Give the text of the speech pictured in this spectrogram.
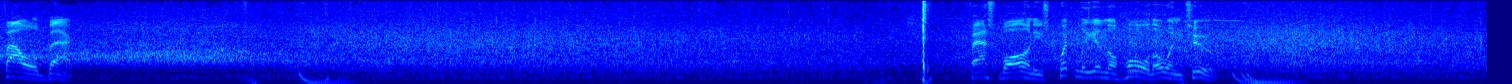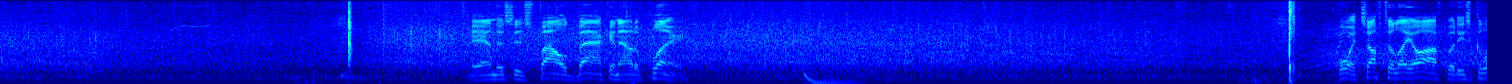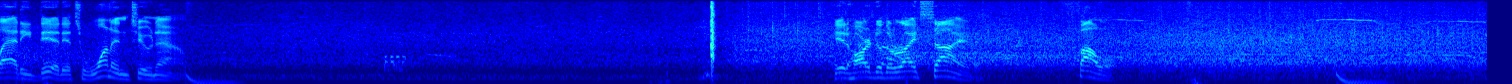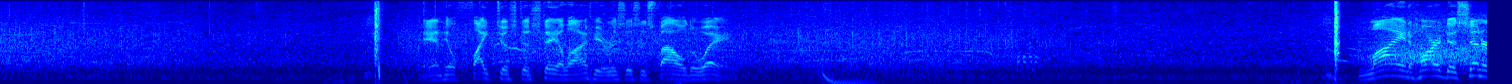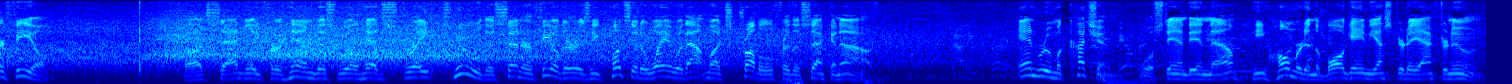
Fouled back. Fastball, and he's quickly in the hole 0-2. And this is fouled back and out of play. Boy, tough to lay off, but he's glad he did. It's one and two now. Hit hard to the right side foul. And he'll fight just to stay alive here as this is fouled away. Line hard to center field. But sadly for him, this will head straight to the center fielder as he puts it away without much trouble for the second out. Andrew McCutchen will stand in now. He homered in the ball game yesterday afternoon.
